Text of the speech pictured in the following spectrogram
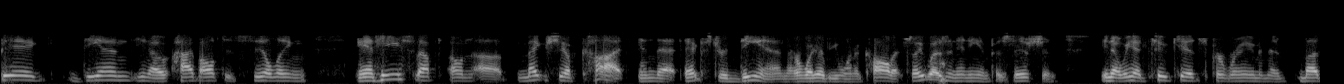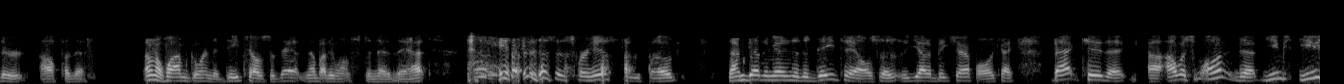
big den, you know, high voltage ceiling. And he slept on a makeshift cot in that extra den or whatever you want to call it. So he wasn't any in position. You know, we had two kids per room and then mother off of the I don't know why I'm going into details of that. Nobody wants to know that. this is for history, folks. I'm getting into the details, so you got to be careful. Okay, back to the. Uh, I was wanting to. You you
